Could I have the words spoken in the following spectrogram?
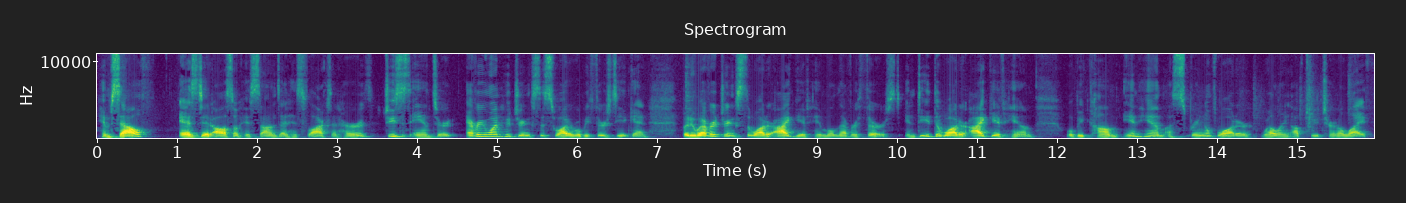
himself, as did also his sons and his flocks and herds? Jesus answered, Everyone who drinks this water will be thirsty again. But whoever drinks the water I give him will never thirst. Indeed, the water I give him will become in him a spring of water welling up to eternal life.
